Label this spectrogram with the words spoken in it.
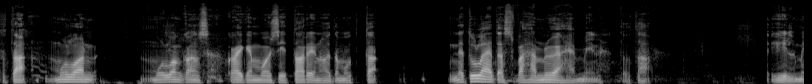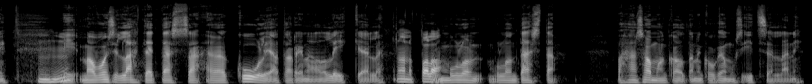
Tota, mulla on, mulla on kans kaikenmoisia tarinoita, mutta ne tulee tässä vähän myöhemmin tota, ilmi. Mm-hmm. Niin mä voisin lähteä tässä kuulijatarinalla liikkeelle. Anna palaa. Mulla on, mulla on tästä vähän samankaltainen kokemus itselläni.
